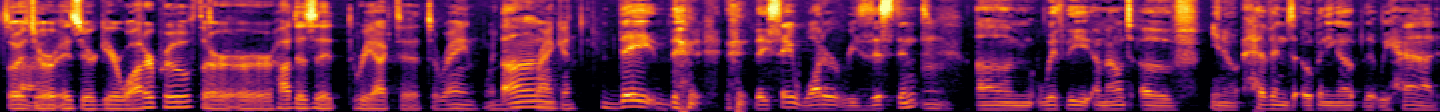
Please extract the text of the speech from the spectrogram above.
So is your is your gear waterproofed, or, or how does it react to, to rain when you're Um, cranking? They they say water resistant. Um, with the amount of you know heavens opening up that we had,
